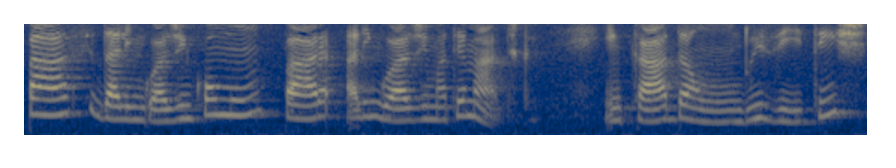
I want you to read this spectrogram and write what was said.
Passe da linguagem comum para a linguagem matemática. Em cada um dos itens,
